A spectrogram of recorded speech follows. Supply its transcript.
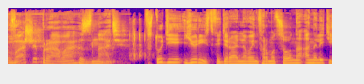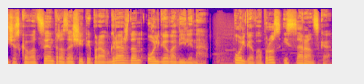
Ваше право знать. В студии юрист Федерального информационно-аналитического центра защиты прав граждан Ольга Вавилина. Ольга, вопрос из Саранска.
